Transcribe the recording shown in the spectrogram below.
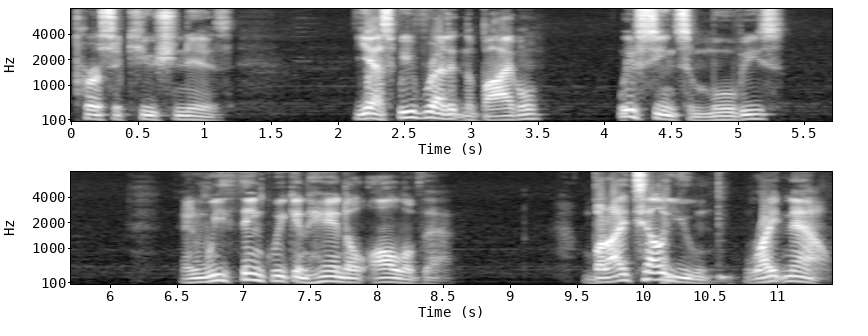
persecution is. Yes, we've read it in the Bible, we've seen some movies, and we think we can handle all of that. But I tell you right now,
